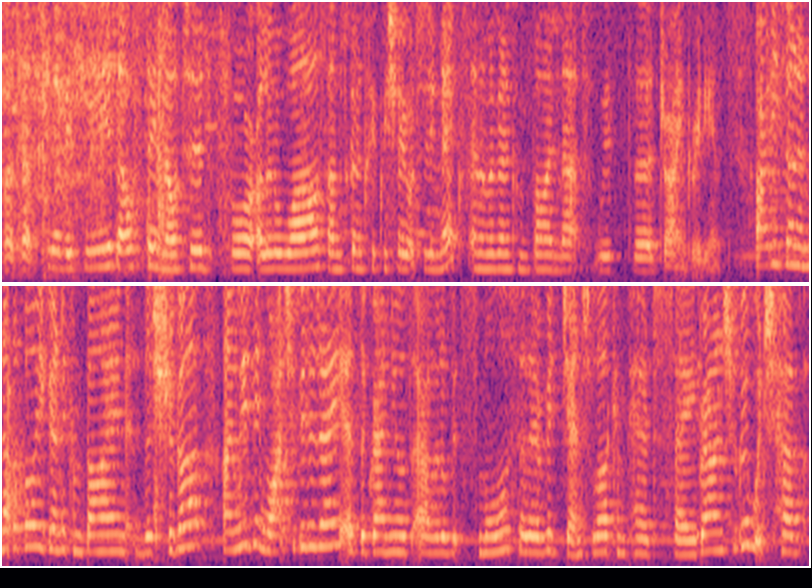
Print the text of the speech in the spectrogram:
let that sit over here. That will stay melted for a little while so i'm just going to quickly show you what to do next and then we're going to combine that with the dry ingredients. Alrighty so in another bowl you're going to combine the sugar. I'm using white sugar today as the granules are a little bit smaller so they're a bit gentler compared to say brown sugar which have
